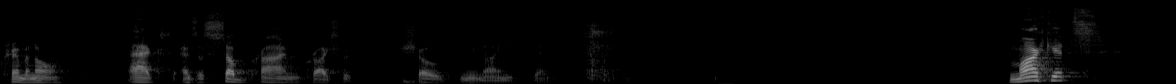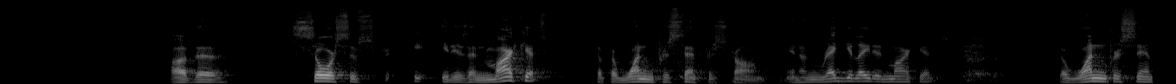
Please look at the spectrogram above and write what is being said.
criminal acts as a subprime crisis showed in the United States. Markets are the source of, it is in markets that the 1% are strong. In unregulated markets, the 1%,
